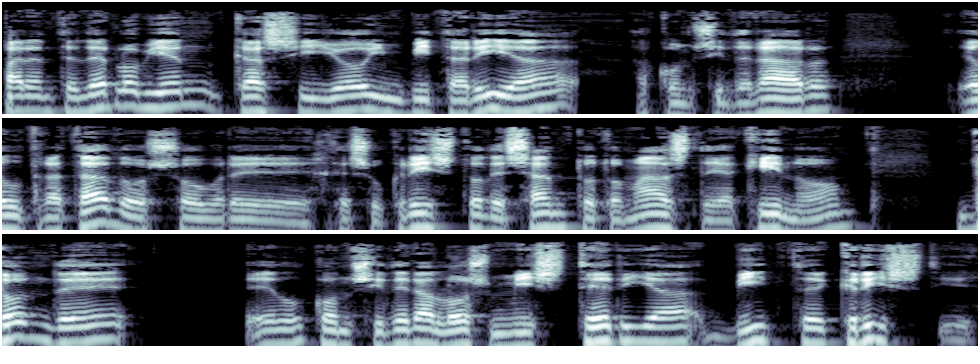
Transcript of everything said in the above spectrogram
Para entenderlo bien, casi yo invitaría a considerar el tratado sobre Jesucristo de Santo Tomás de Aquino, donde él considera los misteria vitae Christi,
